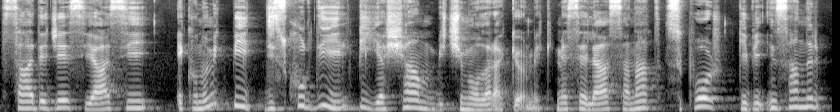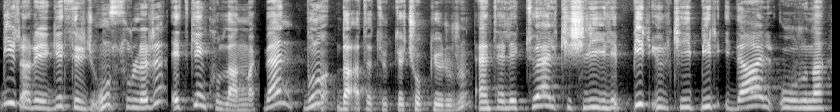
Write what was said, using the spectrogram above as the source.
sadece siyasi ekonomik bir diskur değil, bir yaşam biçimi olarak görmek. Mesela sanat, spor gibi insanları bir araya getirici unsurları etkin kullanmak. Ben bunu da Atatürk'te çok görürüm. Entelektüel kişiliğiyle bir ülkeyi bir ideal uğruna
